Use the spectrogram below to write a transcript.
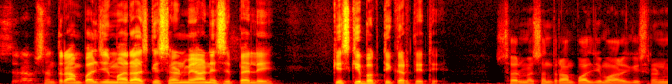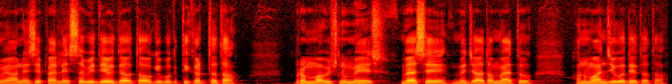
सर आप संत रामपाल जी महाराज के शरण में आने से पहले किसकी भक्ति करते थे? सर मैं संत रामपाल जी महाराज की शरण में आने से पहले सभी देव देवताओं की भक्ति करता था। ब्रह्मा विष्णु महेश। वैसे मैं ज़्यादा महत्व हनुमान जी को देता था।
